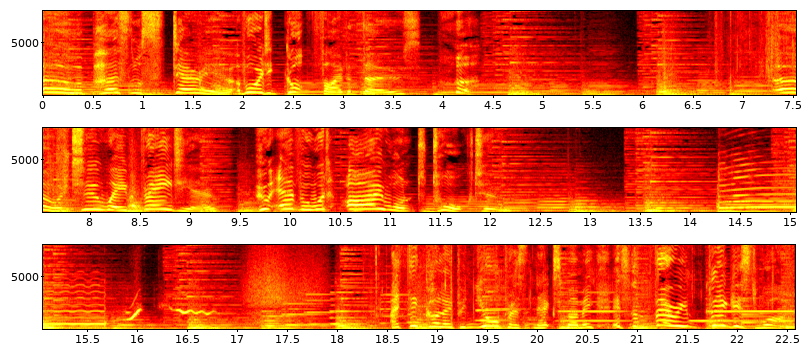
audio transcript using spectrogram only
Oh, a personal stereo. I've already got five of those. Huh. Oh, a two-way radio. Whoever would I want to talk to? I'll open your present next, Mummy. It's the very biggest one.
